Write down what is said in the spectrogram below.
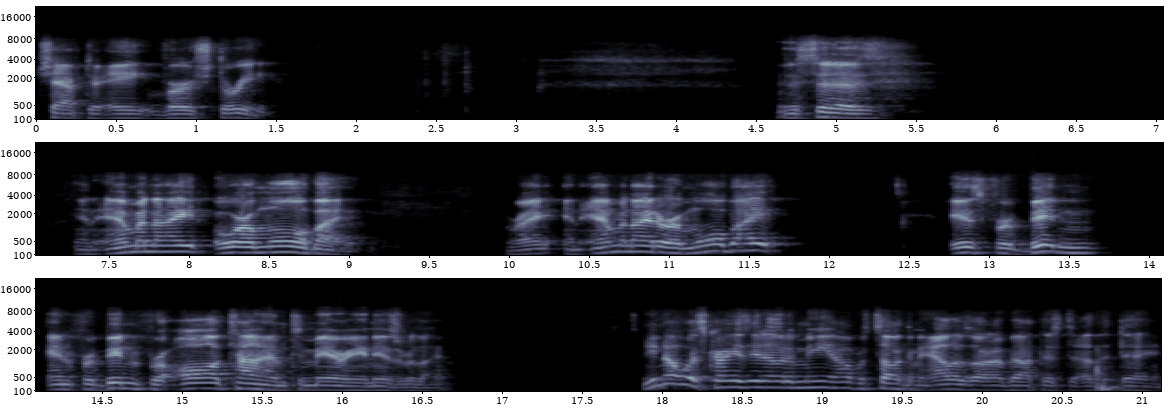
chapter 8, verse 3. It says, an Ammonite or a Moabite, right? An Ammonite or a Moabite is forbidden and forbidden for all time to marry an Israelite. You know what's crazy though to me? I was talking to Elazar about this the other day.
